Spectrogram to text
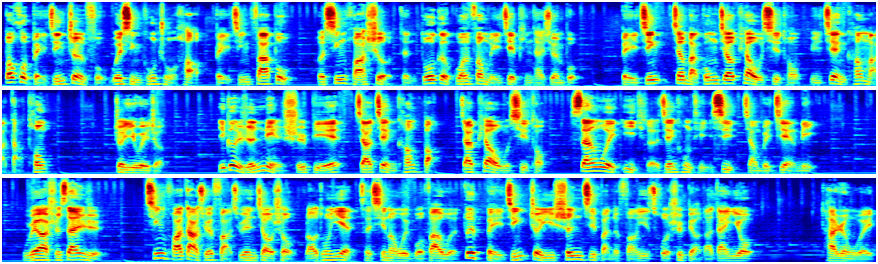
包括北京政府微信公众号、北京发布和新华社等多个官方媒介平台宣布，北京将把公交票务系统与健康码打通。这意味着，一个人脸识别加健康宝加票务系统三位一体的监控体系将被建立。五月二十三日，清华大学法学院教授劳东燕在新浪微博发文，对北京这一升级版的防疫措施表达担忧。他认为。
